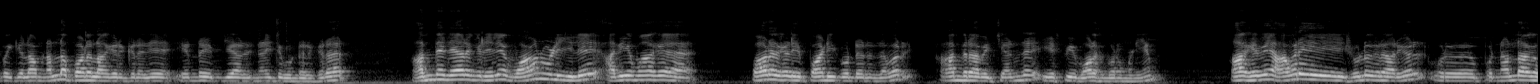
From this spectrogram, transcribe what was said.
வைக்கலாம் நல்ல பாடலாக இருக்கிறதே என்று எம்ஜிஆர் நினைத்து கொண்டிருக்கிறார். அந்த நேரங்களிலே வானொலியிலே அதிகமாக பாடல்களை பாடிக்கொண்டிருந்தவர் ஆந்திராவைச் சேர்ந்த எஸ்பி பாலசுப்ரமணியம். ஆகவே அவரை சொல்லுகிறார்கள் ஒரு நல்லாக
